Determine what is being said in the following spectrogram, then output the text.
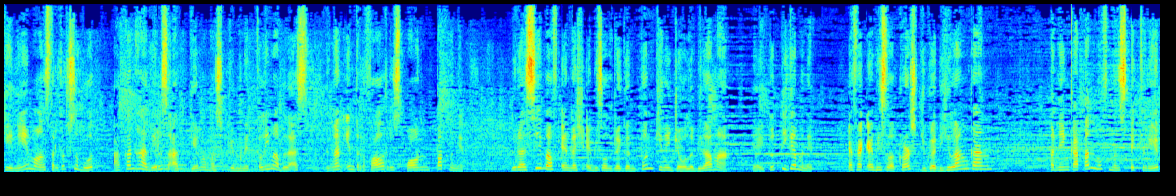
Kini monster tersebut akan hadir saat game memasuki menit ke-15 dengan interval respawn 4 menit. Durasi buff Enrage Abyssal Dragon pun kini jauh lebih lama, yaitu 3 menit. Efek Abyssal Curse juga dihilangkan. Peningkatan movement stick grip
